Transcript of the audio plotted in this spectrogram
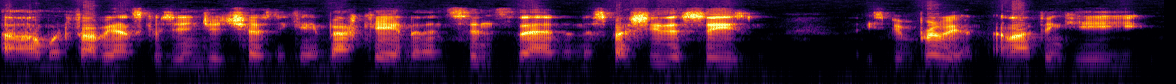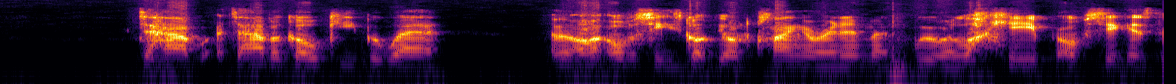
um, when Fabianski was injured. Szczesny came back in, and then since then, and especially this season, he's been brilliant. And I think he to have to have a goalkeeper where obviously he's got the odd clanger in him, and we were lucky, obviously against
